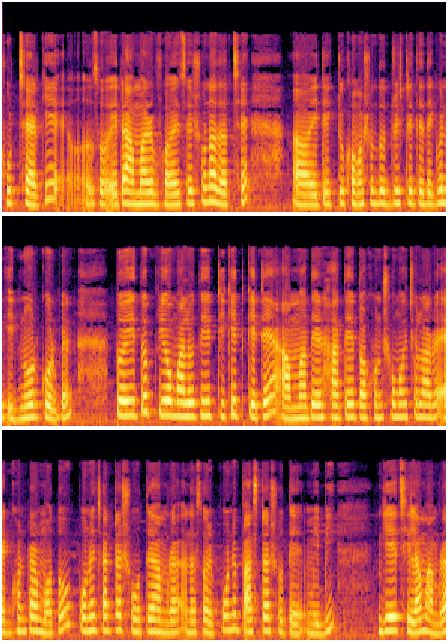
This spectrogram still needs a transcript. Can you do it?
ফুটছে আর কি সো এটা আমার ভয়েসে শোনা যাচ্ছে। এটা একটু ক্ষমা সুন্দর দৃষ্টিতে দেখবেন ইগনোর করবেন। তো এই তো প্রিয় মালতীর টিকিট কেটে আমাদের হাতে তখন সময় ছিল আরও এক ঘণ্টার মতো। পৌনে চারটা শোতে আমরা, না সরি পৌনে পাঁচটা শোতে মেবি গিয়েছিলাম আমরা।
